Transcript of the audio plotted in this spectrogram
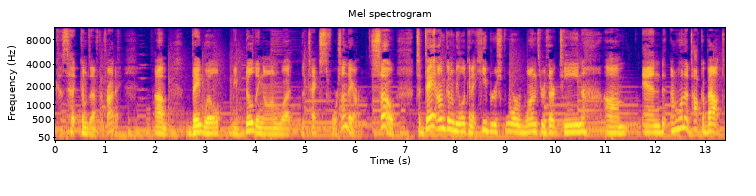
because that comes after Friday, um, they will be building on what the texts for Sunday are. So today I'm going to be looking at Hebrews 4 1 through 13. Um, and I want to talk about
